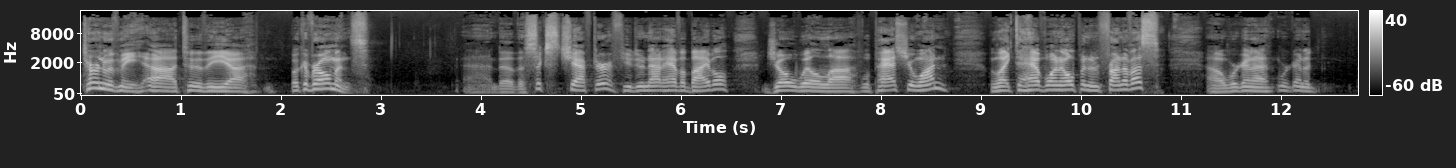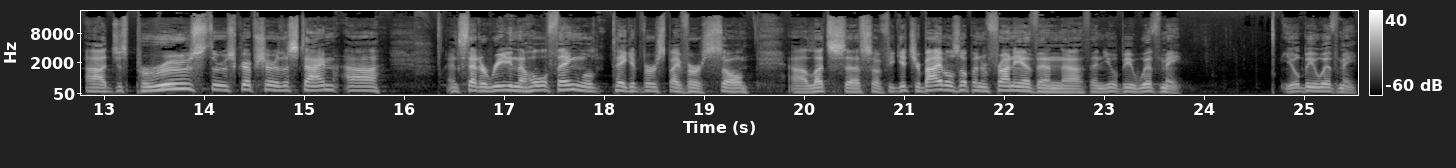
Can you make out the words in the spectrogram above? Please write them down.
Turn with me uh, to the uh, book of Romans and uh, the sixth chapter. If you do not have a Bible, Joe will, uh, will pass you one. We'd like to have one open in front of us. Uh, we're going we're gonna, uh, just peruse through Scripture this time. instead of reading the whole thing, we'll take it verse by verse. So let's. so if you get your Bibles open in front of you, then then you'll be with me. You'll be with me.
